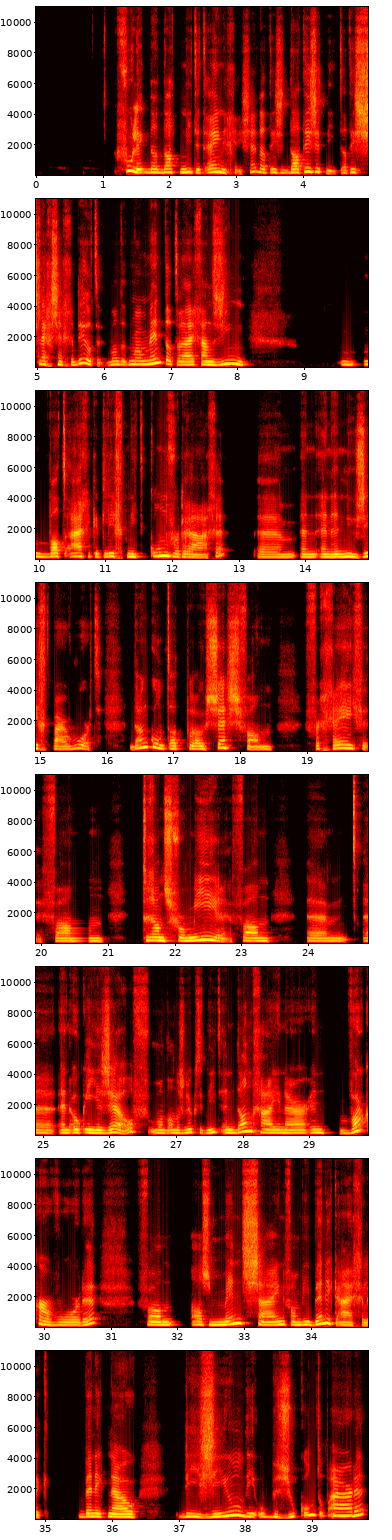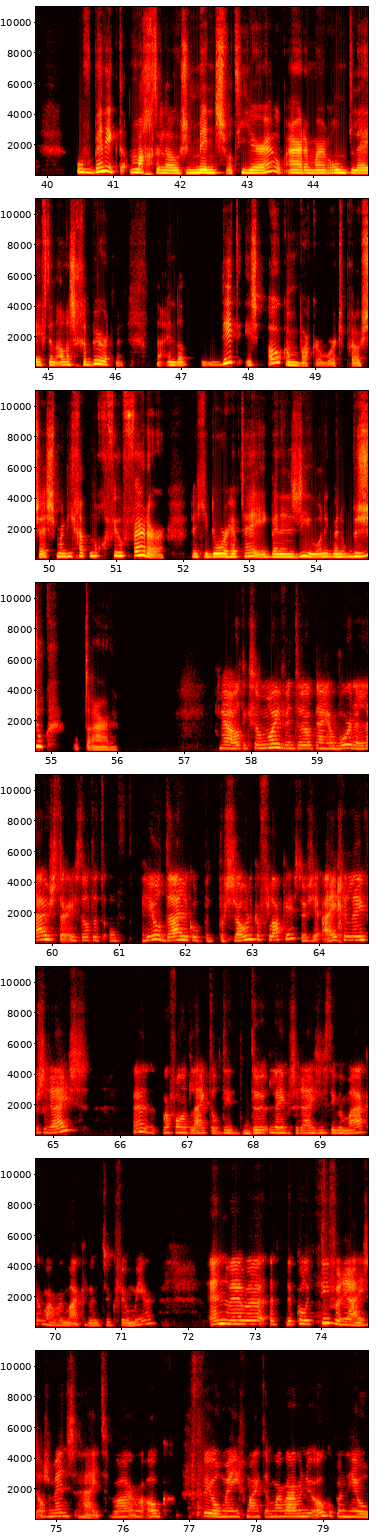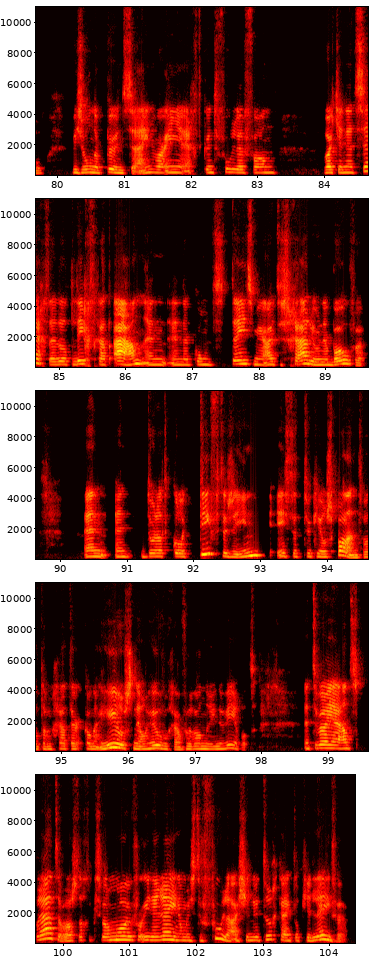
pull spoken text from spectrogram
voel ik dat dat niet het enige is. Hè? Dat, is dat is het niet. Dat is slechts een gedeelte. Want het moment dat wij gaan zien wat eigenlijk het licht niet kon verdragen um, en, en nu zichtbaar wordt, dan komt dat proces van vergeven, van transformeren, van um, uh, en ook in jezelf, want anders lukt het niet. En dan ga je naar een wakker worden van als mens zijn, van wie ben ik eigenlijk? Ben ik nou die ziel die op bezoek komt op aarde? Of ben ik dat machteloos mens wat hier hè, op aarde maar rondleeft en alles gebeurt me? Nou, en dat, dit is ook een wakker proces, maar die gaat nog veel verder. Dat je doorhebt, hé, hey, ik ben een ziel en ik ben op bezoek op de aarde. Ja, wat ik zo mooi vind terwijl ik naar jouw woorden luister, is dat het op, heel duidelijk op het persoonlijke vlak is. Dus je eigen levensreis, hè, waarvan het lijkt dat dit de levensreis is die we maken, maar we maken er natuurlijk veel meer. En we hebben het, de collectieve reis als mensheid, waar we ook veel meegemaakt hebben, maar waar we nu ook op een heel bijzonder punt zijn, waarin je echt kunt voelen van wat je net zegt, hè, dat licht gaat aan en, en er komt steeds meer uit de schaduw naar boven. En, en door dat collectief te zien, is dat natuurlijk heel spannend, want dan gaat er, kan er heel snel heel veel gaan veranderen in de wereld. En terwijl jij aan het praten was, dacht ik, het is wel mooi voor iedereen om eens te voelen als je nu terugkijkt op je leven.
